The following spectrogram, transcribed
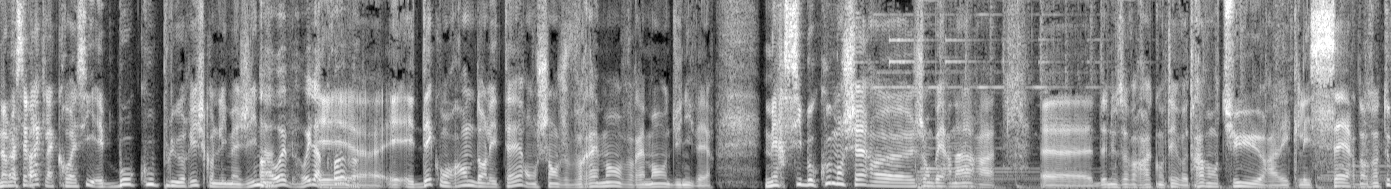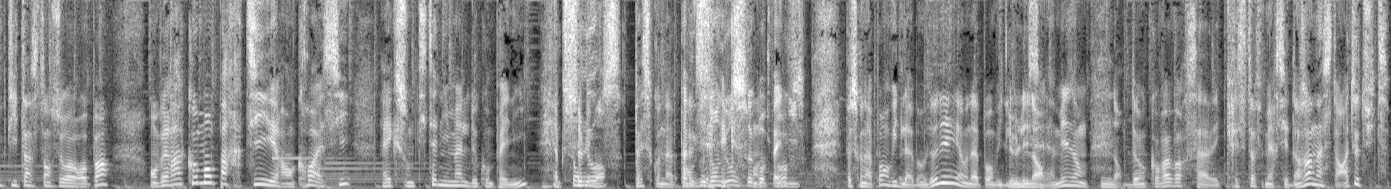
Non, mais c'est vrai que la Croatie est beaucoup plus riche qu'on ne l'imagine. Ah ouais, bah oui, la et, preuve. euh, et- et dès qu'on rentre dans les terres, on change vraiment, vraiment d'univers. Merci beaucoup, mon cher euh, Jean-Bernard, euh, de nous avoir raconté votre aventure avec les cerfs. Dans un tout petit instant sur Europe 1, on verra comment partir en Croatie avec son petit animal de compagnie. Son Absolument. ours. Parce qu'on n'a pas Avec envie son avec ours de compagnie. Parce qu'on n'a pas envie de l'abandonner, on n'a pas envie de le laisser Non. à la maison. Non. Donc on va voir ça avec Christophe Mercier dans un instant. À tout de suite.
